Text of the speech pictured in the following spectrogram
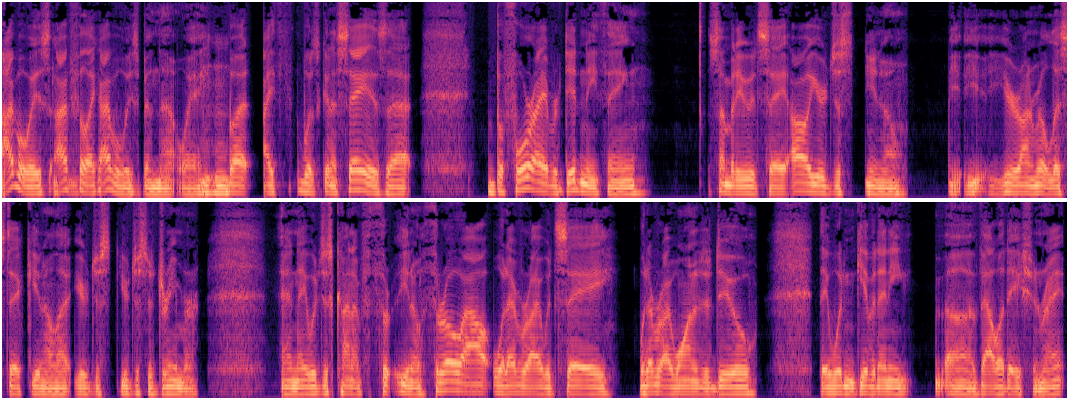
I've always i feel like i've always been that way. But i th- was going to say is that before i ever did anything somebody would say oh you're just you know you're unrealistic you know that you're just you're just a dreamer and they would just kind of th- you know throw out whatever I would say, whatever I wanted to do. They wouldn't give it any uh, validation, right?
